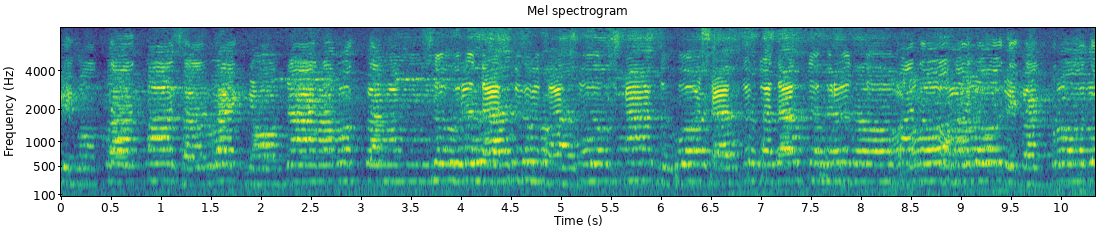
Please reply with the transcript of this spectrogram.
विमुक्तात्मा सर्वज्ञो ज्ञानमुत्तमम् सुहृदस्तुमुखसूक्ष्म सुघोषस्तुपदस्तुहृदो मनोहरोदितक्रोधो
